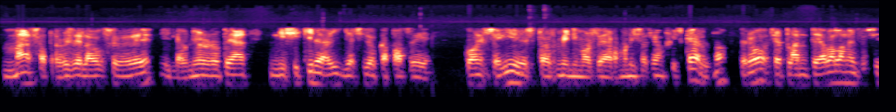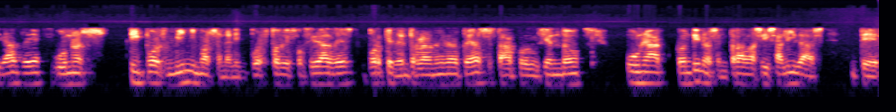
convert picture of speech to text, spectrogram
más a través de la OCDE y la Unión Europea ni siquiera haya sido capaz de, conseguir estos mínimos de armonización fiscal, ¿no? Pero se planteaba la necesidad de unos tipos mínimos en el impuesto de sociedades porque dentro de la Unión Europea se estaba produciendo una continuas entradas y salidas de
